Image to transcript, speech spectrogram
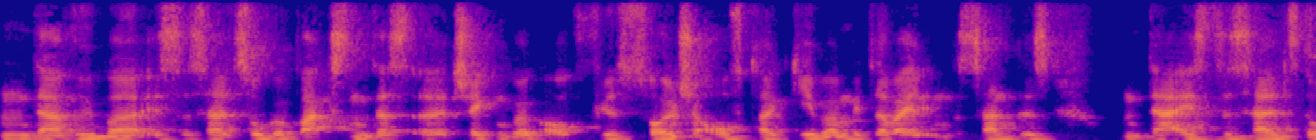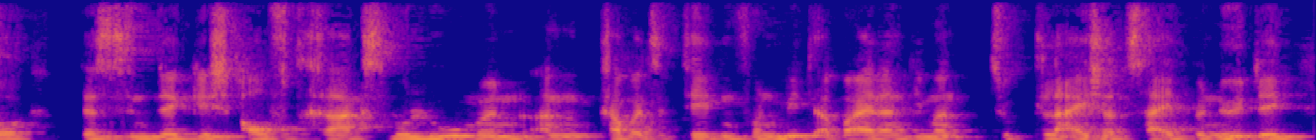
Und darüber ist es halt so gewachsen, dass äh, Check and Work auch für solche Auftraggeber mittlerweile interessant ist. Und da ist es halt so, das sind wirklich Auftragsvolumen an Kapazitäten von Mitarbeitern, die man zu gleicher Zeit benötigt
